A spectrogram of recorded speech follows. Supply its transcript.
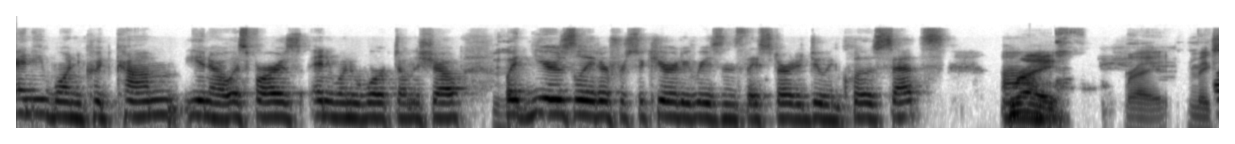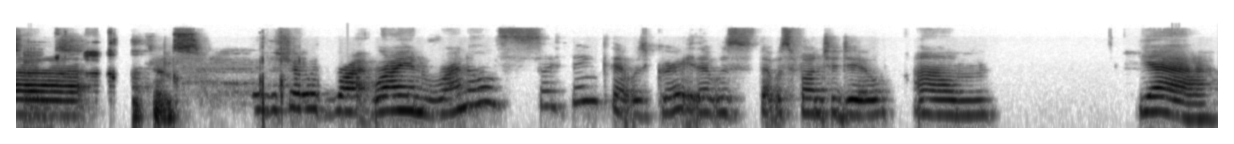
anyone could come, you know, as far as anyone who worked on the show. Mhm. But years later, for security reasons, they started doing closed sets. Um, Right. Right. Makes sense. Uh, Yes. there show with Ryan Reynolds, I think that was great. That was that was fun to do. Um, yeah.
